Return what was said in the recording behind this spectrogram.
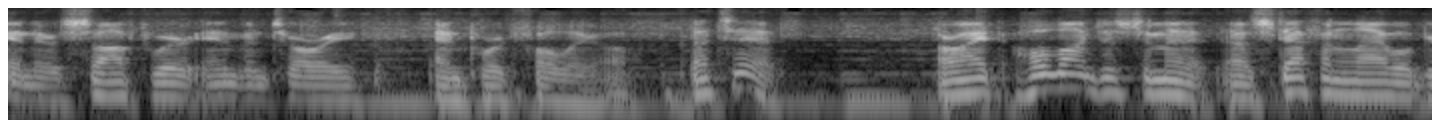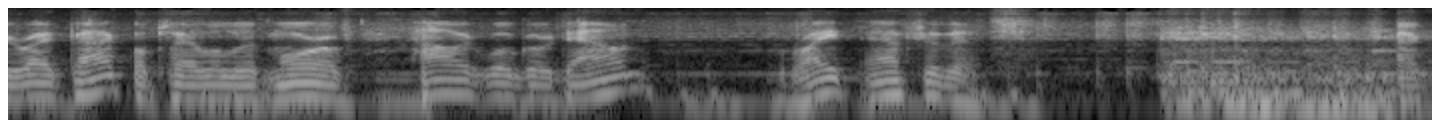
in their software inventory and portfolio. That's it. All right, hold on just a minute. Uh, Stefan and I will be right back. We'll play a little bit more of how it will go down right after this. Back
